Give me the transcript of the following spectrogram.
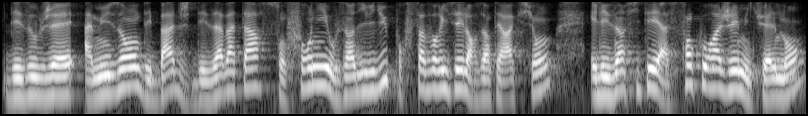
des objets amusants, des badges, des avatars sont fournis aux individus pour favoriser leurs interactions et les inciter à s'encourager mutuellement,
